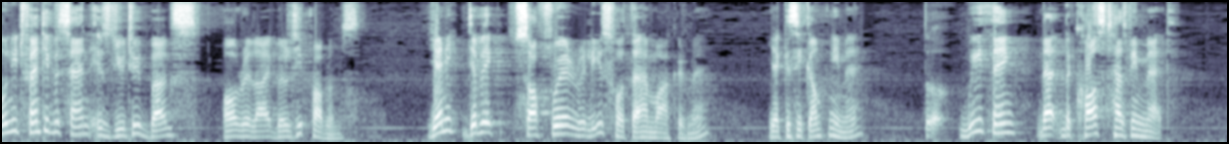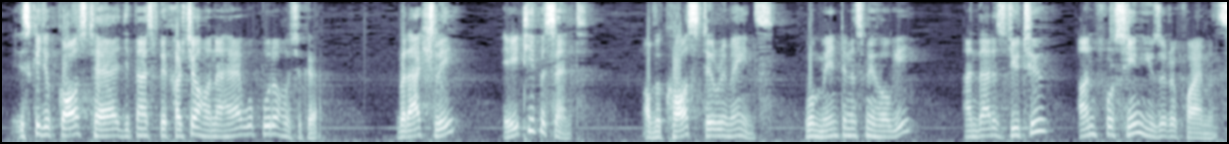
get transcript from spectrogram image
only twenty percent is due to bugs اور ریلائبلٹی پرابلمس یعنی جب ایک سافٹ ویئر ریلیز ہوتا ہے مارکیٹ میں یا کسی کمپنی میں تو we think that the cost has met اس کی جو کاسٹ ہے جتنا اس پہ خرچہ ہونا ہے وہ پورا ہو چکا ہے but actually eighty percent of the cost remains وہ مینٹیننس میں ہوگی and that is due to unforeseen user requirements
